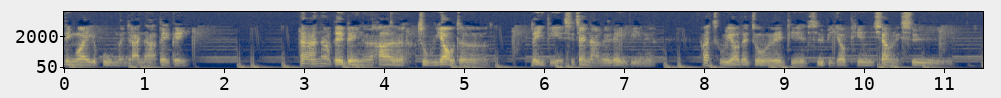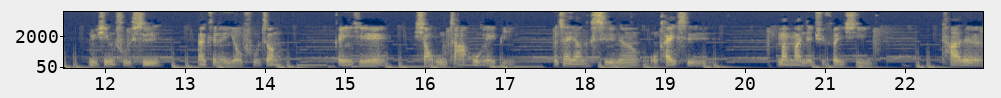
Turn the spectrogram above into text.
另外一个部门的安娜贝贝。那安娜贝贝呢？它的主要的类别是在哪个类别呢？它主要在做的类别是比较偏向是女性服饰，那可能有服装跟一些小物杂货类别。而在当时呢，我开始慢慢的去分析它的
